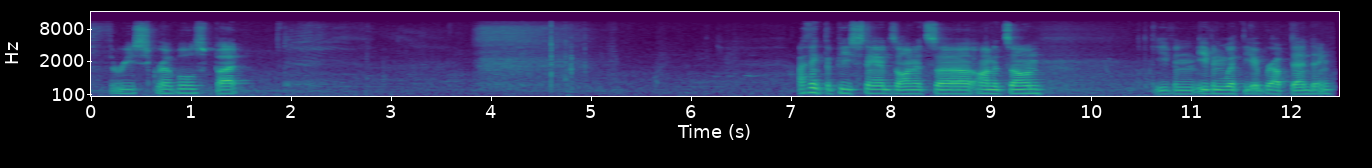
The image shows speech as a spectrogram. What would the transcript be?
three scribbles, but. I think the piece stands on its uh, on its own, even even with the abrupt ending.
